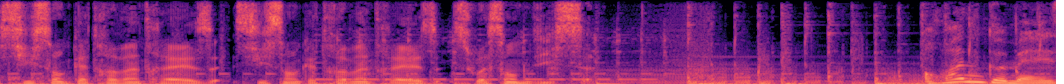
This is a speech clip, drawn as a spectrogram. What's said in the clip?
693 693 70. Juan Gomez.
